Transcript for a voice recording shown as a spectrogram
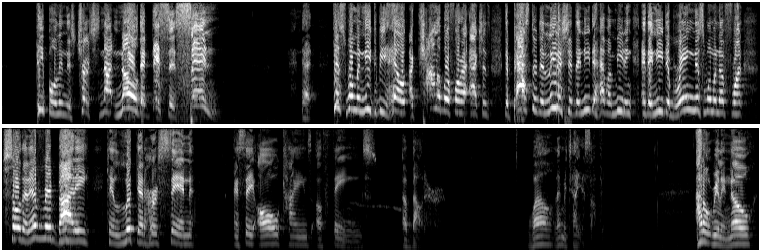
people in this church not know that this is sin? And that this woman need to be held accountable for her actions. The pastor, the leadership, they need to have a meeting and they need to bring this woman up front so that everybody can look at her sin and say all kinds of things about her. Well, let me tell you something. I don't really know.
